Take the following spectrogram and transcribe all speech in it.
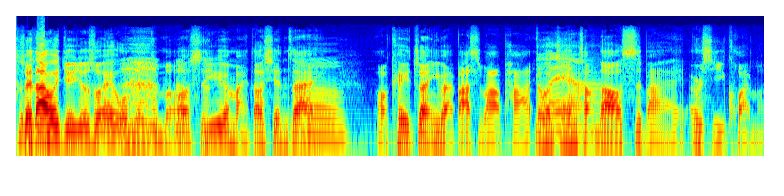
所以大家会觉得就是说，哎，我们怎么哦，十一月买到现在。哦，可以赚一百八十八趴，因为今天涨到四百二十一块嘛，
